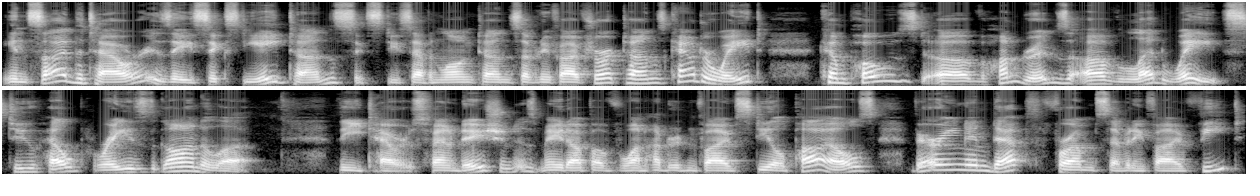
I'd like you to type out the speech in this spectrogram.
Inside the tower is a 68 tons, 67 long tons, 75 short tons counterweight composed of hundreds of lead weights to help raise the gondola. The tower's foundation is made up of 105 steel piles, varying in depth from 75 feet,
